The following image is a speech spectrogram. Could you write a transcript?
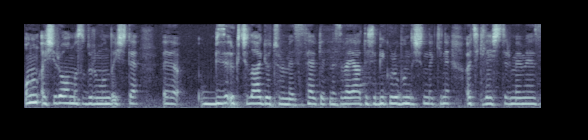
onun aşırı olması durumunda işte e, bizi ırkçılığa götürmesi, sevk etmesi veya işte bir grubun dışındakini ötekileştirmemiz,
